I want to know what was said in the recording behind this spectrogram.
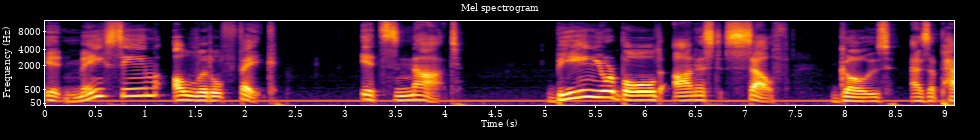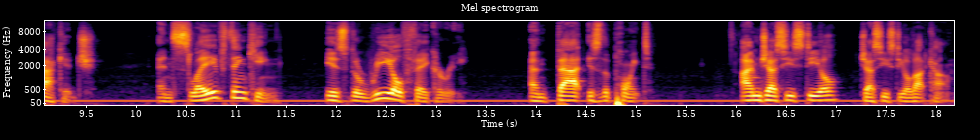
it may seem a little fake. It's not. Being your bold, honest self goes as a package. And slave thinking is the real fakery, and that is the point. I'm Jesse Steele, jessesteele.com.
